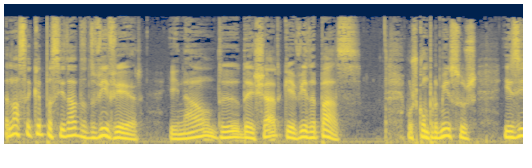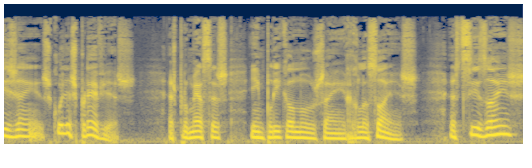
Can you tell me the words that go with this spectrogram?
a nossa capacidade de viver e não de deixar que a vida passe. Os compromissos exigem escolhas prévias. As promessas implicam-nos em relações. As decisões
